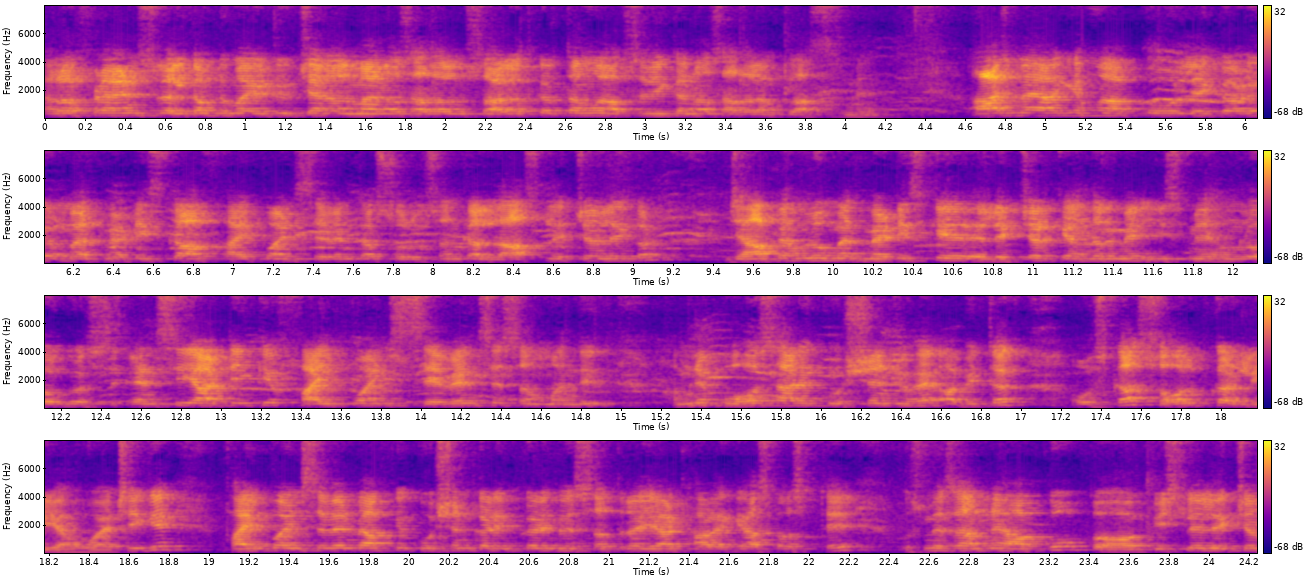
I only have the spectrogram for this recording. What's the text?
Hello friends welcome to my YouTube channel मैं नौसाद आलम स्वागत करता हूँ आप सभी का नौसाद आलम क्लासेस में। आज मैं आगे गया हूँ आपको लेकर मैथमेटिक्स का 5.7 का सॉल्यूशन का लास्ट लेक्चर लेकर, जहाँ पे हम लोग मैथमेटिक्स के लेक्चर के अंदर में इसमें हम लोग एन के 5.7 से संबंधित हमने बहुत सारे क्वेश्चन जो है अभी तक उसका सॉल्व कर लिया हुआ है, ठीक है? 5.7 में आपके क्वेश्चन करीब करीब सत्रह या अठारह के आसपास थे। उसमें से हमने आपको पिछले लेक्चर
